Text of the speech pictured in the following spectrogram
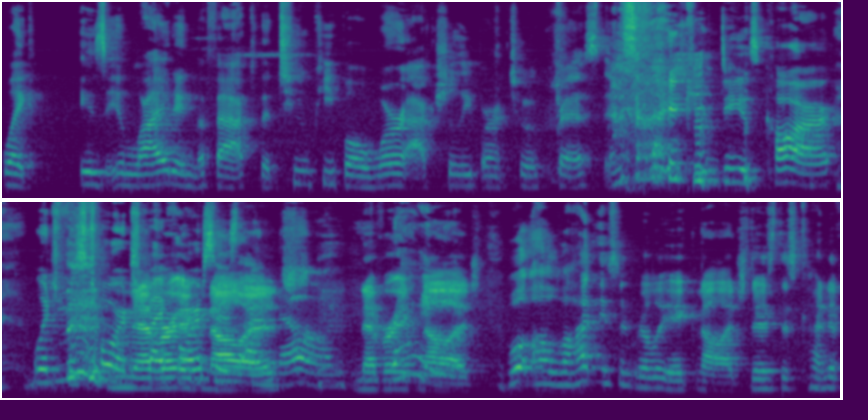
like, is eliding the fact that two people were actually burnt to a crisp inside Kim D's car, which was torched Never by forces unknown. Never Right. acknowledged. Well, a lot isn't really acknowledged. There's this kind of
